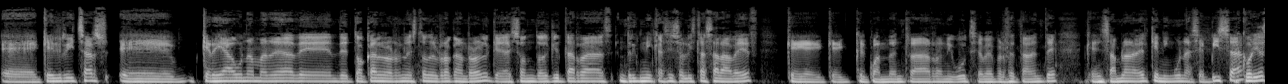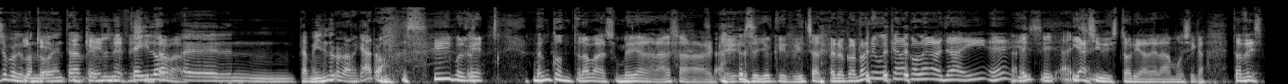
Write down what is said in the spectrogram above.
eh, Keith Richards eh, crea una manera de, de tocar los Rolling Stones del rock and roll, que son dos guitarras rítmicas y solistas a la vez, que, que, que cuando entra Ronnie Wood se ve perfectamente, que ensamblan a la vez, que ninguna se pisa. Es curioso porque cuando que- entra que él Taylor, eh, también lo largaron. Sí, porque no encontraba su media naranja, que el señor Keith Richards. Pero con Ronnie Wood, que era colega ya ahí, ¿eh? Y, Ahí sí, ahí y ha sido historia de la música. Entonces,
